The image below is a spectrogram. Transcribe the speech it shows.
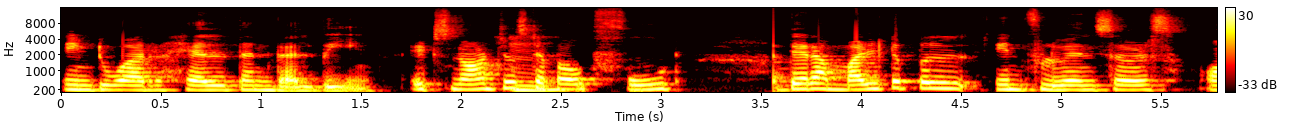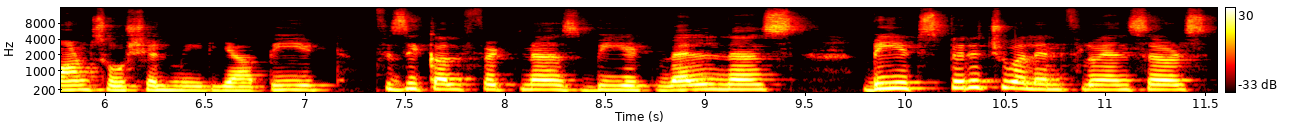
into our health and well-being. It's not just Hmm. about food. There are multiple influencers on social media be it physical fitness be it wellness be it spiritual influencers.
